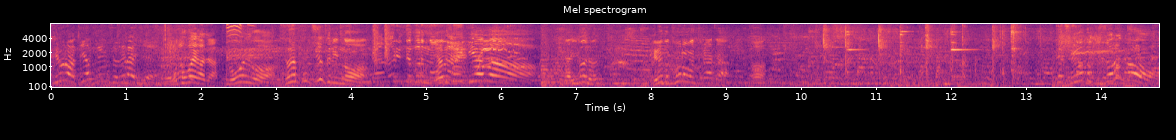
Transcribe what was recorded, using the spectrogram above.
기훈아, 니가 게임 정해라, 이제. 오토바이 가자. 뭐 이거? 너왜 푹 찢어 드린 너? 어릴 때 버릇 영수의 기아봐. 야 이거는 그래도 토너먼트 하자. 야 제가 더 잘한다.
